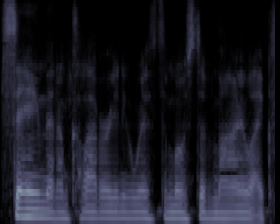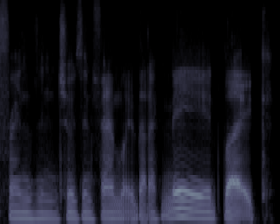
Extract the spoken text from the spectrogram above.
saying that I'm collaborating with the most of my, like, friends and chosen family that I've made, like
